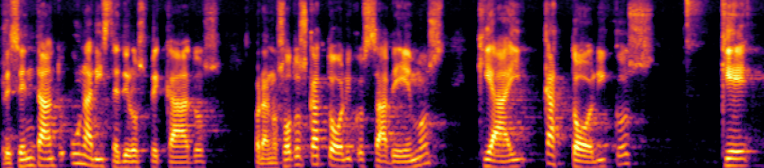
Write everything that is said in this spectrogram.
presentando una lista de los pecados. Para nosotros católicos sabemos que hay católicos que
